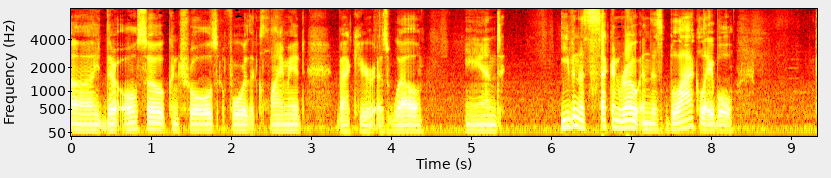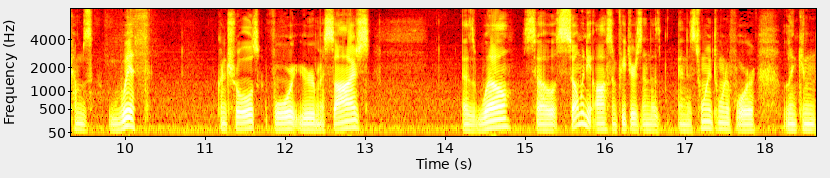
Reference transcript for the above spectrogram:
uh, there are also controls for the climate back here as well. And even the second row in this black label comes with controls for your massage as well. So so many awesome features in this in this 2024 Lincoln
